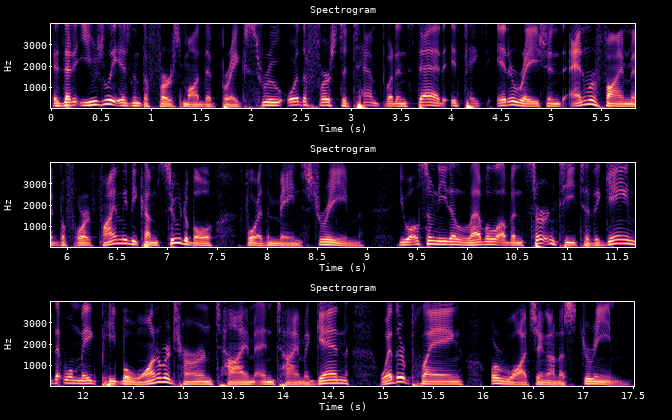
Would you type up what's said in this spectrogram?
is that it usually isn't the first mod that breaks through or the first attempt, but instead it takes iterations and refinement before it finally becomes suitable for the mainstream. You also need a level of uncertainty to the games that will make people want to return time and time again, whether playing or watching on a stream.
